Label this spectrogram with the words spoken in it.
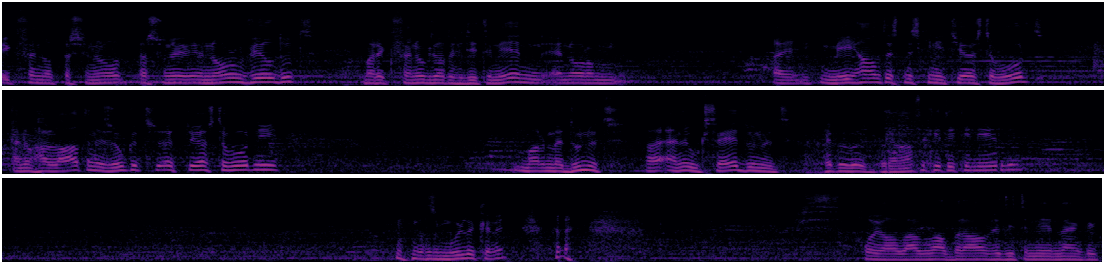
Ik vind dat personeel, personeel enorm veel doet, maar ik vind ook dat de gedetineerden enorm... Meegaand is misschien niet het juiste woord. En nog laten is ook het, het juiste woord niet. Maar we doen het. En ook zij doen het. Hebben we brave gedetineerden? dat is moeilijk, hè? Goh ja, we hebben wel brave gedetineerden, denk ik.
